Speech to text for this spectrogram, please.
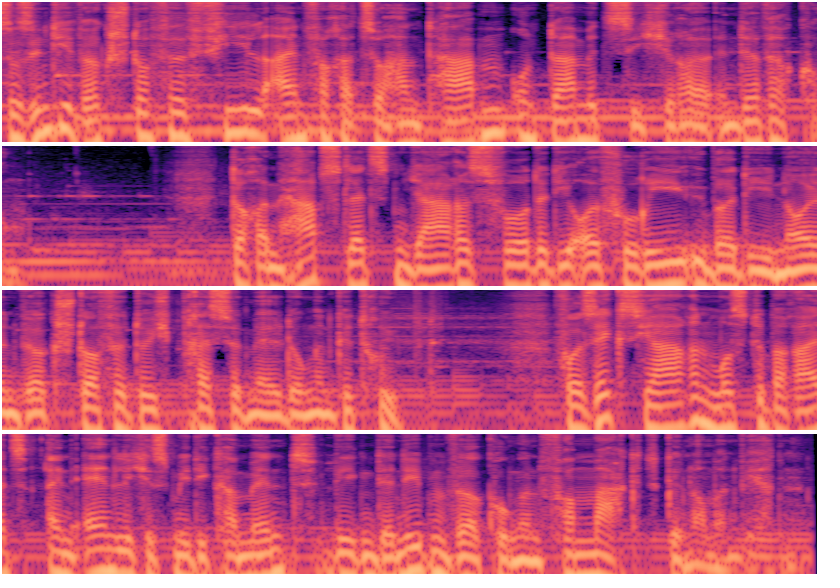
so sind die Wirkstoffe viel einfacher zu handhaben und damit sicherer in der Wirkung. Doch im Herbst letzten Jahres wurde die Euphorie über die neuen Wirkstoffe durch Pressemeldungen getrübt. Vor sechs Jahren musste bereits ein ähnliches Medikament wegen der Nebenwirkungen vom Markt genommen werden.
